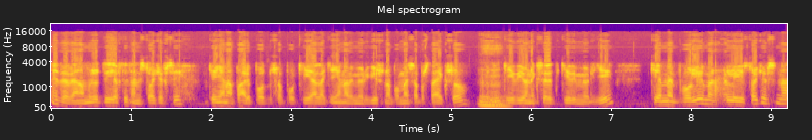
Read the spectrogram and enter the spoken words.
Ε, βέβαια, νομίζω ότι αυτή θα είναι η στόχευση και για να πάρει πόντους από εκεί αλλά και για να δημιουργήσουν από μέσα προς τα έξω και οι δύο είναι εξαιρετικοί δημιουργοί και με πολύ μεγάλη στόχευση να,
